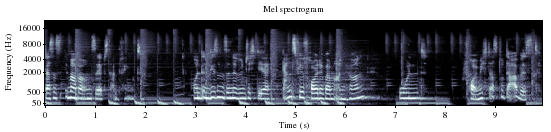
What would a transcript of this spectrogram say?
dass es immer bei uns selbst anfängt. Und in diesem Sinne wünsche ich dir ganz viel Freude beim Anhören und freue mich, dass du da bist.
